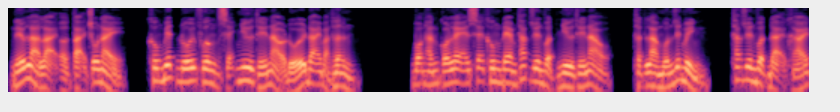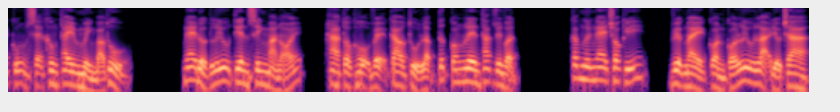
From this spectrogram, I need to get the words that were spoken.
nếu là lại ở tại chỗ này không biết đối phương sẽ như thế nào đối đãi bản thân. Bọn hắn có lẽ sẽ không đem thác duyên vật như thế nào, thật là muốn giết mình, thác duyên vật đại khái cũng sẽ không thay mình báo thủ. Nghe được lưu tiên sinh mà nói, hà tộc hộ vệ cao thủ lập tức cong lên thác duyên vật. Các ngươi nghe cho kỹ, việc này còn có lưu lại điều tra,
